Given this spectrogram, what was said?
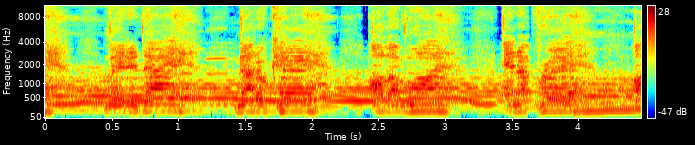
late at night, not okay. All I want and I pray.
